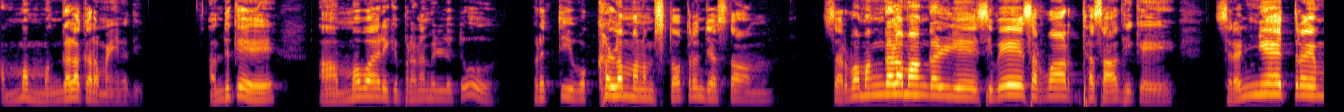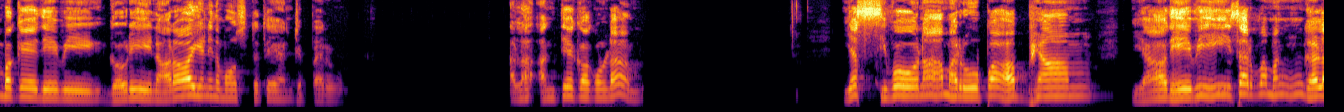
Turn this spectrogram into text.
అమ్మ మంగళకరమైనది. అందుకే ఆ అమ్మవారికి ప్రణమిల్లుతూ ప్రతి ఒక్కళ్ళం మనం స్తోత్రం చేస్తాం. సర్వమంగళ మాంగళ్యే శివే సర్వార్థ సాధికే శరణ్యేత్రయంబకే దేవి గౌరీ నారాయణి నమోస్తుతే అని చెప్పారు. అలా అంతేకాకుండా యస్ శివో నామ రూపాభ్యాం యా దేవీ సర్వమంగళ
